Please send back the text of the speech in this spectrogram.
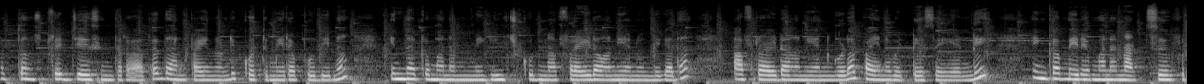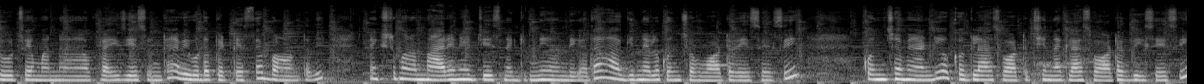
మొత్తం స్ప్రెడ్ చేసిన తర్వాత దానిపై నుండి కొత్తిమీర పుదీనా. ఇందాక మనం మిగిల్చుకున్న ఫ్రైడ్ ఆనియన్ ఉంది కదా ఆ ఫ్రైడ్ ఆనియన్ కూడా పైన పెట్టేసేయండి. ఇంకా మీరు ఏమైనా నట్స్ ఫ్రూట్స్ ఏమైనా ఫ్రై చేసి ఉంటే అవి కూడా పెట్టేస్తే బాగుంటుంది. నెక్స్ట్ మనం మ్యారినేట్ చేసిన గిన్నె ఉంది కదా ఆ గిన్నెలో కొంచెం వాటర్ వేసేసి కొంచెమే అండి ఒక గ్లాస్ వాటర్ చిన్న గ్లాస్ వాటర్ తీసేసి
